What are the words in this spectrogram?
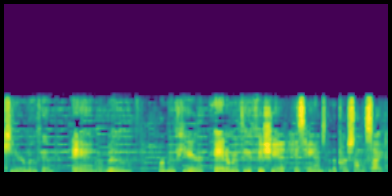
Can you remove him? And remove, remove here, and remove the officiant, his hands, and the person on the side.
